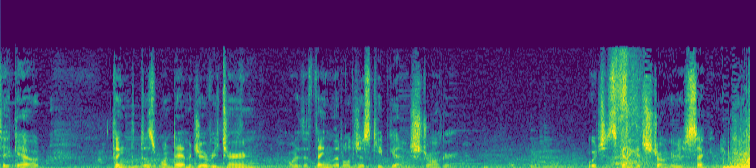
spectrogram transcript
Take out? The thing that does one damage every turn, or the thing that'll just keep getting stronger? Which is gonna get stronger the second you kill it.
